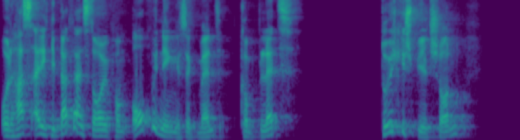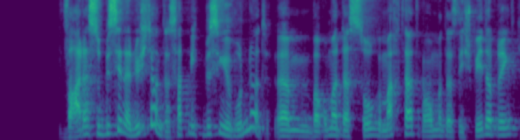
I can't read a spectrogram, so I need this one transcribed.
und hast eigentlich die Bloodline-Story vom Opening-Segment komplett durchgespielt schon. War das so ein bisschen ernüchternd? Das hat mich ein bisschen gewundert, ähm, warum man das so gemacht hat, warum man das nicht später bringt.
